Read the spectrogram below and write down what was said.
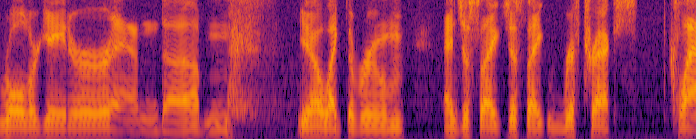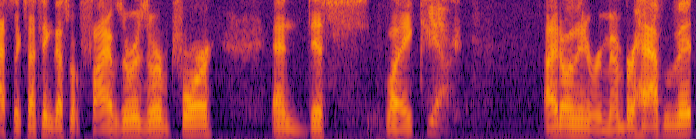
Rollergator and um, you know, like The Room, and just like just like RiffTrax classics. I think that's what fives are reserved for. And this, like, yeah, I don't even remember half of it,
